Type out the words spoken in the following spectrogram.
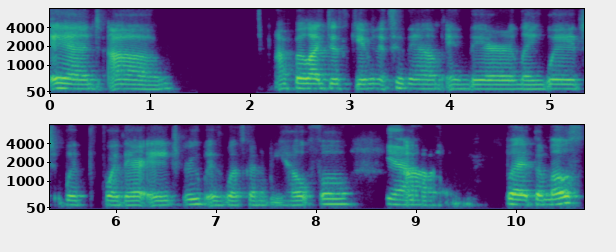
And um i feel like just giving it to them in their language with for their age group is what's going to be helpful. Yeah. Um, but the most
